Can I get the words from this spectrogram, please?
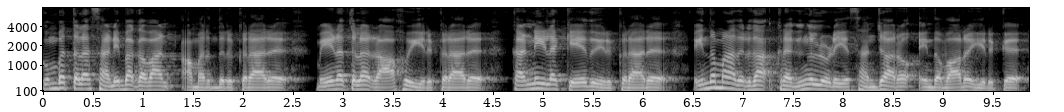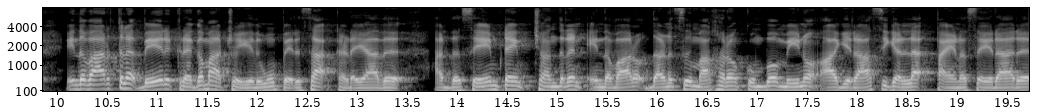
கும்பத்தில் சனி பகவான் அமர்ந்திருக்கிறாரு. மீனத்தில் ராகு இருக்கிறாரு. கண்ணியில் கேது இருக்கிறாரு. இந்த மாதிரி தான் கிரகங்களுடைய சஞ்சாரம் இந்த வாரம் இருக்குது இந்த வாரத்தில் வேறு கிரக மாற்றம் எதுவும் பெருசாக கிடையாது. அட் த சேம் டைம் சந்திரன் இந்த வாரம் தனுசு மகரம் கும்பம் மீனம் ஆகிய ராசிகளில் பயணம் செய்கிறாரு.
